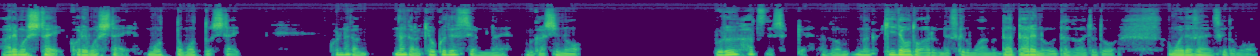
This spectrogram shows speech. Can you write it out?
あれもしたい、これもしたい、もっともっとしたい。これなんか、なんかの曲ですよね。昔の。ブルーハーツでしたっけ？なんかなんか聞いたことあるんですけども、あのだ誰の歌かはちょっと思い出せないんですけども、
